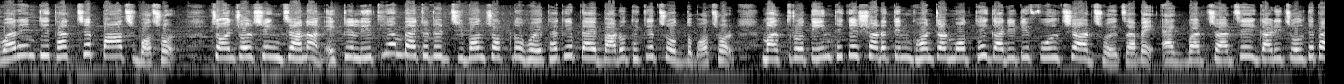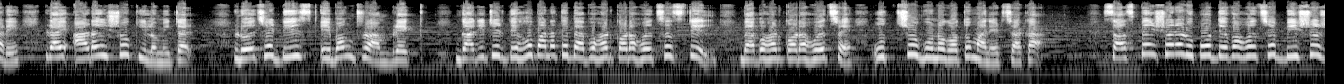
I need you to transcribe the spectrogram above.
ওয়ারেন্টি থাকছে পাঁচ বছর। চঞ্চল সিং জানান, একটি লিথিয়াম ব্যাটারির জীবনচক্র হয়ে থাকে প্রায় বারো থেকে চোদ্দ বছর। মাত্র তিন থেকে সাড়ে তিন ঘণ্টার মধ্যে গাড়িটি ফুল চার্জ হয়ে যাবে। একবার চার্জে এই গাড়ি চলতে পারে প্রায় আড়াইশো কিলোমিটার। রয়েছে ডিস্ক এবং ড্রাম ব্রেক গাড়িটির দেহ বানাতে ব্যবহার করা হয়েছে স্টিল ব্যবহার করা হয়েছে উচ্চ গুণগত মানের চাকা। সাসপেনশনের উপর দেওয়া হয়েছে বিশেষ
